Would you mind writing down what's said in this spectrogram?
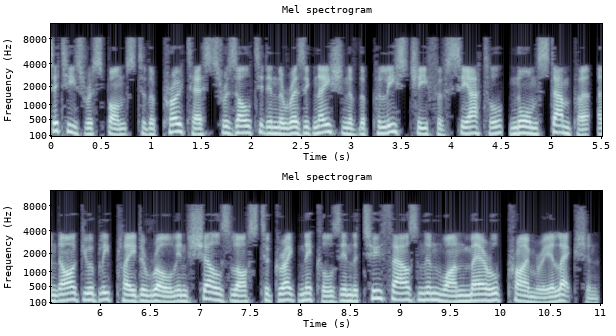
city's response to the protests resulted in the resignation of the police chief of Seattle, Norm Stamper, and arguably played a role in Schell's loss to Greg Nickels in the 2001 mayoral primary election.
